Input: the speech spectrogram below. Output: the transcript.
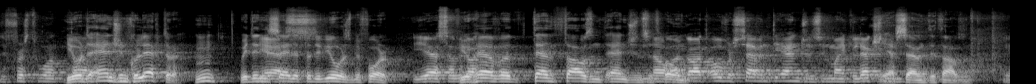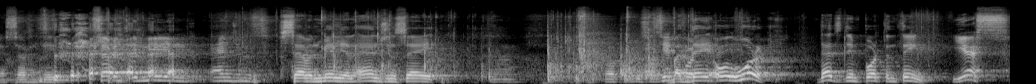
The first one. You're time. the engine collector. Hmm? We didn't say that to the viewers before. Yes, I've You got. have uh, 10,000 engines at home. no, home. I got over 70 engines in my collection. Yeah, 70,000. Yeah, 70, 70 million engines. 7 million engines, say, Well, this is it but for they all work. That's the important thing. Yes,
